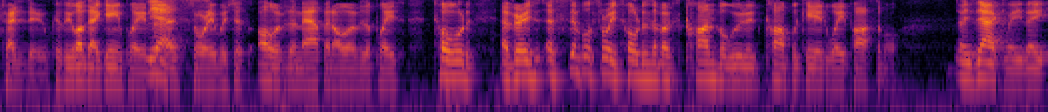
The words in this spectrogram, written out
tried to do, because we love that gameplay, but that story was just all over the map and all over the place. Told a very a simple story told in the most convoluted, complicated way possible. Exactly. They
